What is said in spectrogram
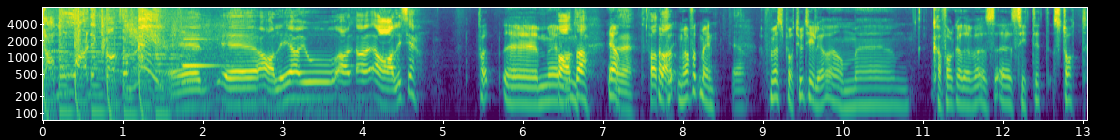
Ja, det. Eh, eh, Ali har jo Ali, sier jeg. Eh, Fata, Ja, Fata. vi har fått mail. Ja. For vi spurte jo tidligere om eh, hva folk hadde eh, sittet, stått,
